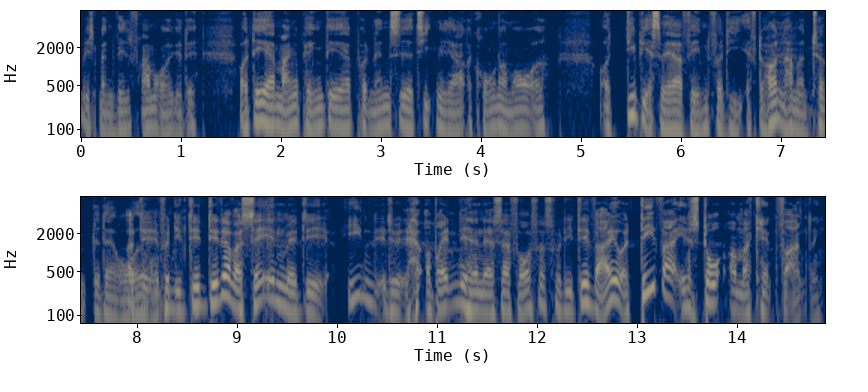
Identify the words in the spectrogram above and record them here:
hvis man vil fremrykke det. Og det er mange penge. Det er på den anden side af 10 milliarder kroner om året. Og de bliver svære at finde, fordi efterhånden har man tømt det der Og det, fordi det, det, der var sagen med det, det oprindeligheden af sig forsvarsforlig, det var jo, at det var en stor og markant forandring.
